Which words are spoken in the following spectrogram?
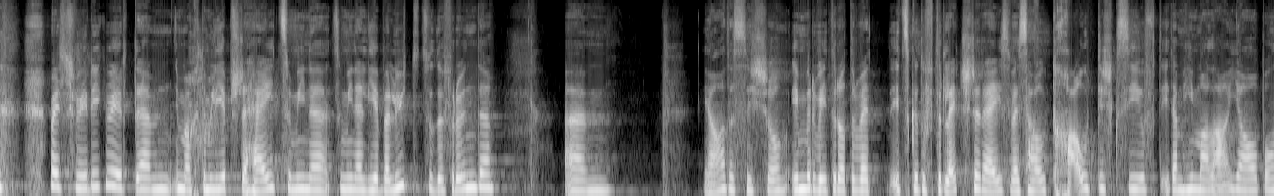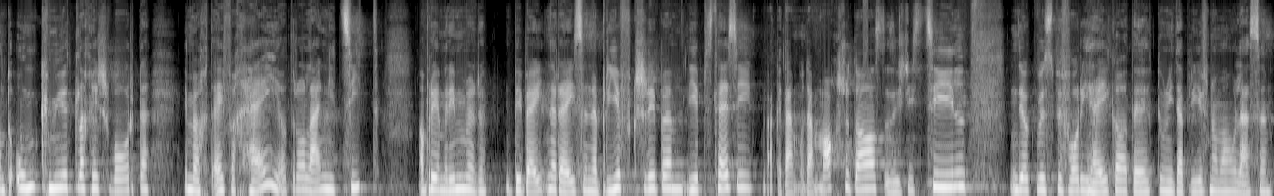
wenn es schwierig wird. Ähm, ich möchte am liebsten heim zu meinen, zu meinen lieben Leuten, zu den Freunden. Ähm, ja, das ist schon immer wieder, oder jetzt gerade auf der letzten Reise, wenn es halt kalt war in dem Himalaya und ungemütlich ist worden. Ich möchte einfach heim oder auch lange Zeit. Aber ich habe mir immer bei beiden Reisen einen Brief geschrieben, liebes Tesi, wegen dem und dem machst du das, das ist dein Ziel. Und ich habe gewusst, bevor ich heimgehe, dann lese ich diesen Brief nochmal. Lesen.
